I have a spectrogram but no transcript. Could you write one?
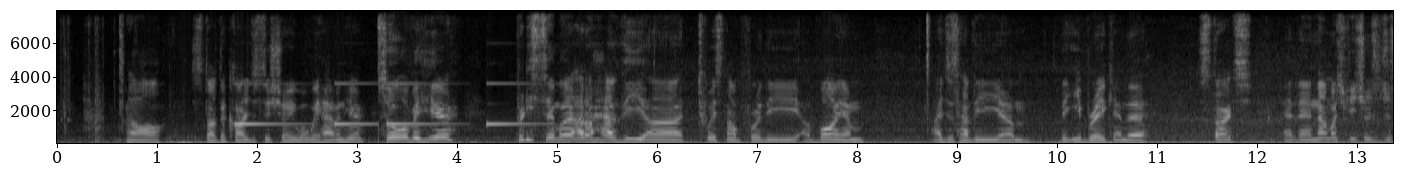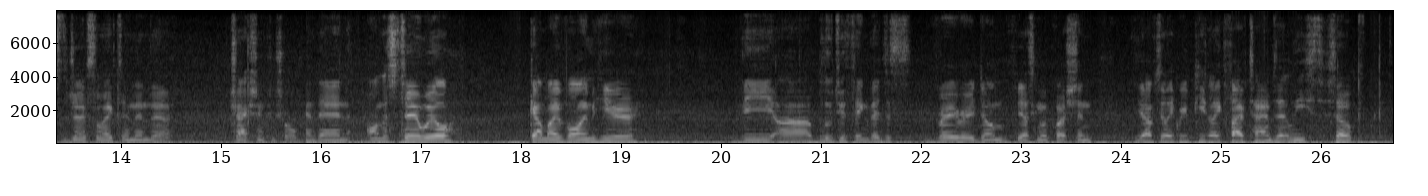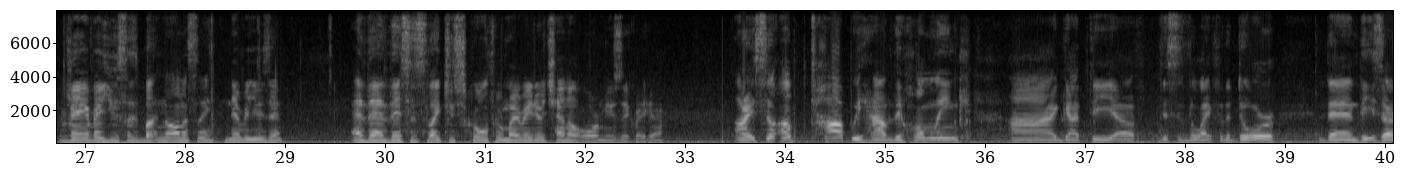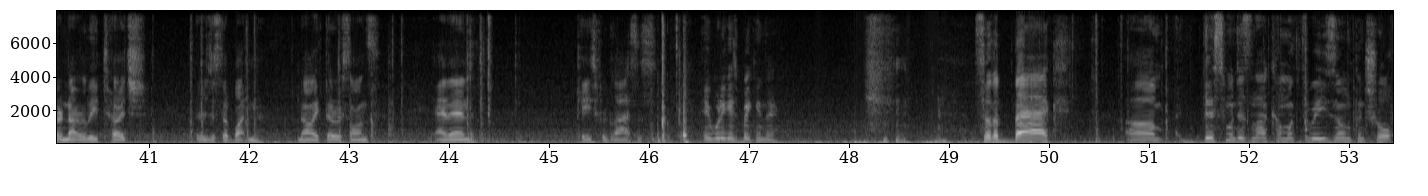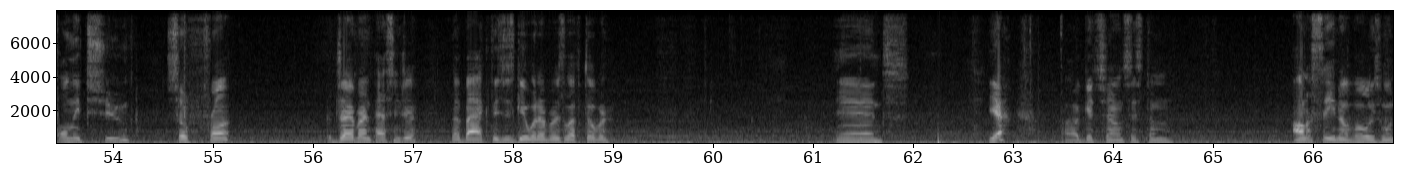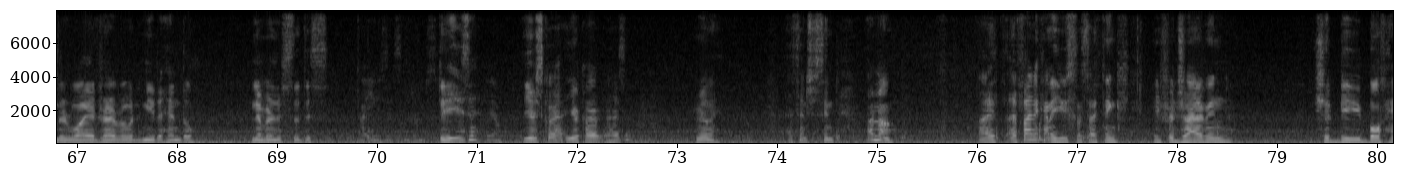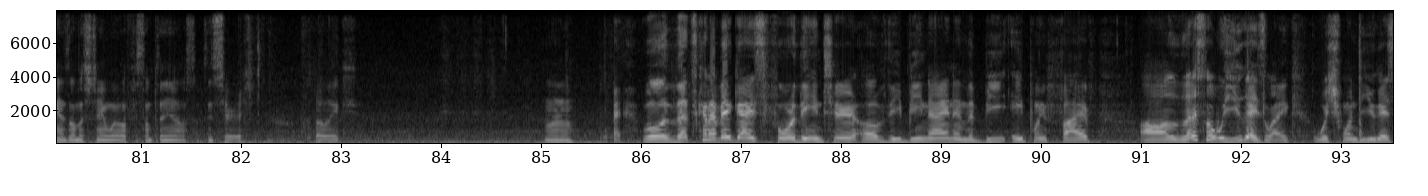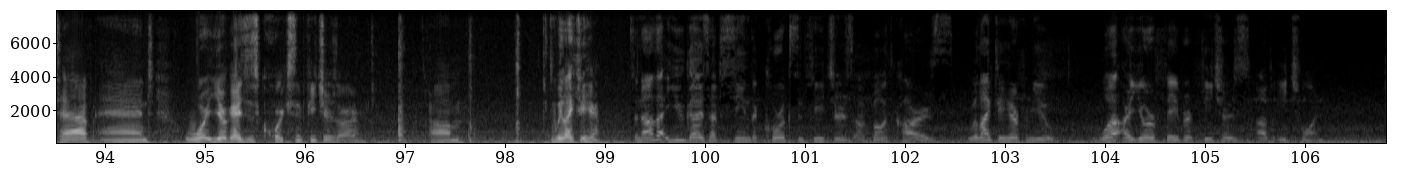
I'll start the car just to show you what we have in here. So over here, pretty similar. I don't have the uh, twist knob for the uh, volume. I just have the um, the e-brake and the start and then not much features, just the drive select and then the traction control. And then on the steering wheel, got my volume here, the uh, Bluetooth thing that just very very dumb. If you ask me a question, you have to like repeat like five times at least. So very very useless button honestly. Never use it. And then this is like to scroll through my radio channel or music right here. All right, so up top we have the home link. I uh, got the uh, this is the light for the door. Then these are not really touch. They're just a button, not like the Ruslans. And then case for glasses. Hey, what are you guys breaking there? so the back, um, this one does not come with three zone control, only two. So front, driver and passenger. The back, they just get whatever is left over. And yeah, uh, good sound system. Honestly, you know, I've always wondered why a driver would need a handle. Never understood this. I use it sometimes. Do you use it? Yeah. Your car, your car has it? Really? That's interesting. I don't know. I, I find it kind of useless. I think if you're driving, you should be both hands on the steering wheel for something, you know, something serious. But like, I don't know. Well, that's kind of it, guys, for the interior of the B9 and the B8.5. Uh, let us know what you guys like. Which one do you guys have, and what your guys' quirks and features are. Um, we like to hear. So now that you guys have seen the quirks and features of both cars, we'd like to hear from you. What are your favorite features of each one?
